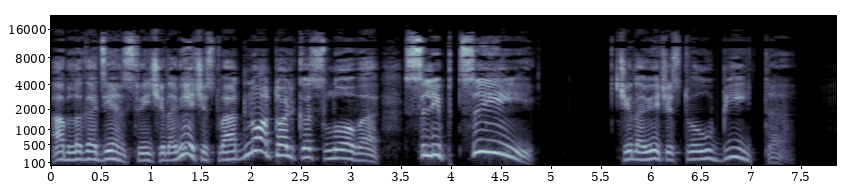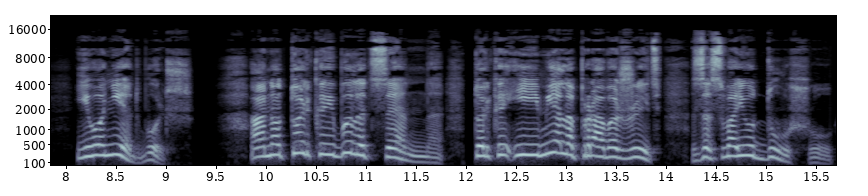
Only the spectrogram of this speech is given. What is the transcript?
о благоденствии человечества одно только слово — «слепцы». Человечество убито. Его нет больше. Оно только и было ценно, только и имело право жить за свою душу,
